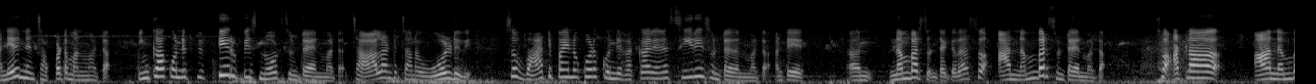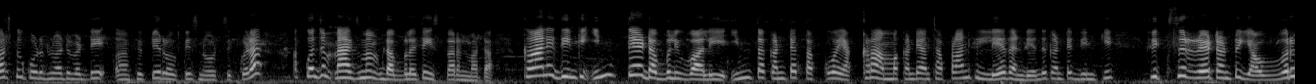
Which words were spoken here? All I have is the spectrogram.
అనేది నేను చెప్పటం అనమాట ఇంకా కొన్ని ఫిఫ్టీ రూపీస్ నోట్స్ ఉంటాయన్నమాట. చాలా అంటే చాలా ఓల్డ్వి. సో వాటిపైన కూడా కొన్ని రకాలైన సిరీస్ ఉంటుంది అంటే నంబర్స్ ఉంటాయి కదా సో ఆ నంబర్స్ ఉంటాయన్నమాట. సో అట్లా ఆ నెంబర్స్తో కూడినటువంటి ఫిఫ్టీ రూపీస్ నోట్స్కి కూడా కొంచెం మ్యాక్సిమం డబ్బులు అయితే ఇస్తారనమాట కానీ దీనికి ఇంతే డబ్బులు ఇవ్వాలి ఇంతకంటే తక్కువ ఎక్కడ అమ్మకండి అని చెప్పడానికి లేదండి. ఎందుకంటే దీనికి ఫిక్స్డ్ రేట్ అంటూ ఎవ్వరు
